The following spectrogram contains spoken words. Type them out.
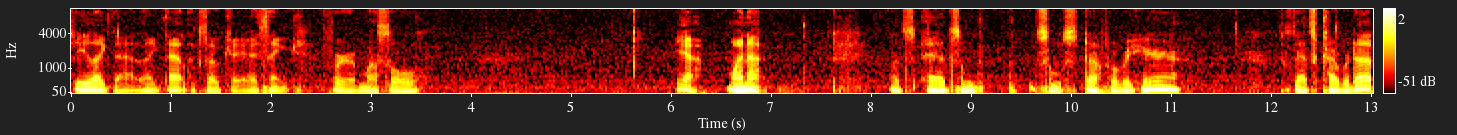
See, like that. Like that looks okay, I think, for a muscle. Yeah, why not? Let's add some some stuff over here because that's covered up.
